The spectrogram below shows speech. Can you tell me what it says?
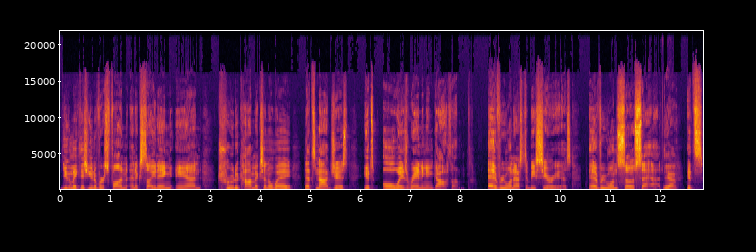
you can make this universe fun and exciting and true to comics in a way that's not just it's always raining in Gotham. Everyone has to be serious. Everyone's so sad. Yeah. It's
